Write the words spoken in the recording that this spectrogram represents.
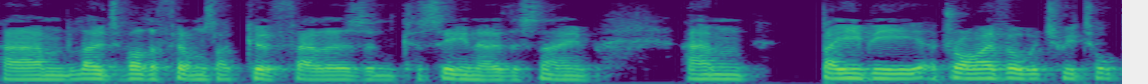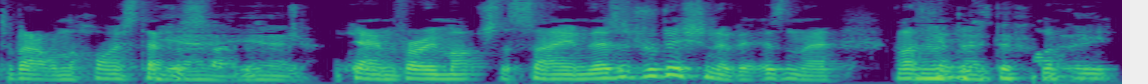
Um, loads of other films like Goodfellas and Casino, the same. Um, Baby a Driver, which we talked about on the heist episode. Yeah, yeah. Again, very much the same. There's a tradition of it, isn't there? And I no, think definitely.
